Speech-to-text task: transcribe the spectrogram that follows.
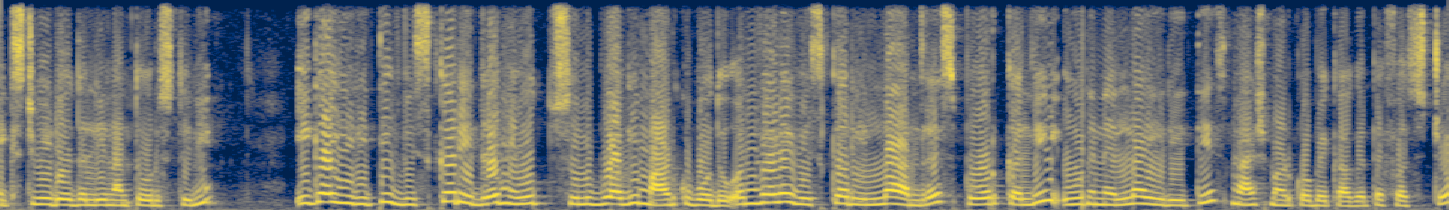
ನೆಕ್ಸ್ಟ್ ವಿಡಿಯೋದಲ್ಲಿ ನಾನು ತೋರಿಸ್ತೀನಿ. ಈಗ ಈ ರೀತಿ ವಿಸ್ಕರ್ ಇದ್ರೆ ನೀವು ಸುಲಭವಾಗಿ ಮಾಡ್ಕೋಬೋದು. ಒಂದ್ ವೇಳೆ ವಿಸ್ಕರ್ ಇಲ್ಲ ಅಂದ್ರೆ ಸ್ಪೋರ್ಕಲ್ಲಿ ಇವನ್ನೆಲ್ಲ ಈ ರೀತಿ ಸ್ಮ್ಯಾಶ್ ಮಾಡ್ಕೋಬೇಕಾಗತ್ತೆ ಫಸ್ಟು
